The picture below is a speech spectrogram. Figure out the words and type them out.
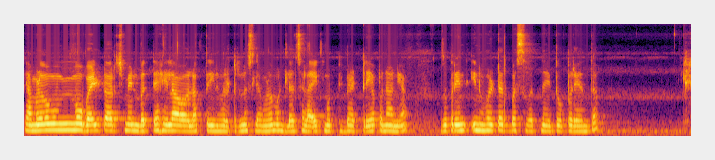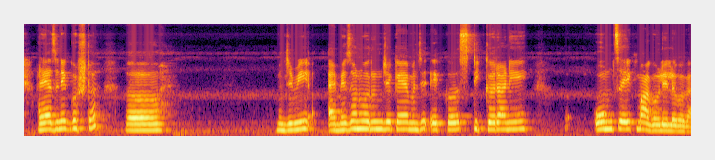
त्यामुळं मग मोबाईल टॉर्च मेणबत्त्या हे लावावं लागतं. इन्व्हर्टर नसल्यामुळं म्हटलं चला एक मोठी बॅटरी आपण आणूया. जोपर्यंत इन्व्हर्टर बसवत नाही तोपर्यंत. आणि अजून एक गोष्ट म्हणजे मी ॲमेझॉनवरून जे काय म्हणजे एक स्टिकर आणि ओमचं एक मागवलेलं बघा.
